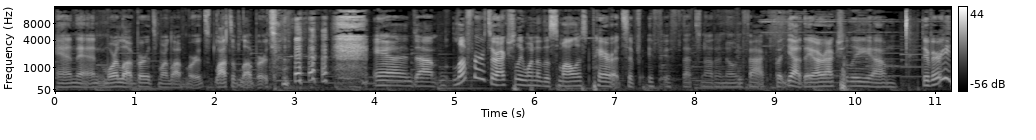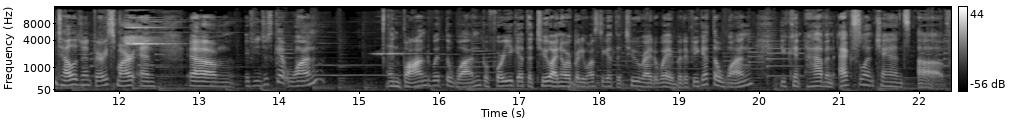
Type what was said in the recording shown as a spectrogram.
and then more lovebirds, more lovebirds, lots of lovebirds. and um, lovebirds are actually one of the smallest parrots, if, if, if that's not a known fact. But yeah, they are actually um, they're very intelligent, very smart, and um, if you just get one, and bond with the one before you get the two. I know everybody wants to get the two right away, but if you get the one, you can have an excellent chance of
